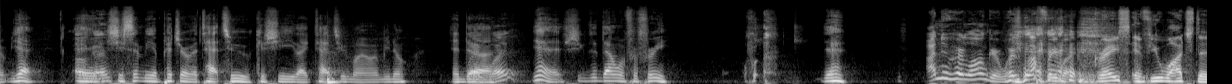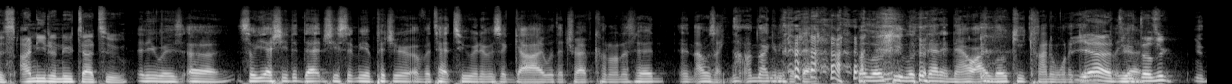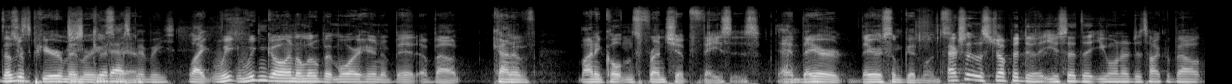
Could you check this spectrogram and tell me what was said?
yeah. And Okay. she sent me a picture of a tattoo because she like tattooed my arm, you know. And uh, what? Yeah, she did that one for free. yeah. I knew her longer. Where's my free one? Grace, if you watch this, I need a new tattoo. Anyways, uh, so yeah, she did that. And she sent me a picture of a tattoo, and it was a guy with a traffic cone on his head. And I was like, no, I'm not gonna get that. but low key, looking at it now, I low key kind of want to get Yeah, it. dude, those are those Just- are pure memories. good ass man. memories. Like we we can go in a little bit more here in a bit about kind of mine and Kolton's friendship phases, Yeah. and they are they are some good ones. Actually, let's jump into it. You said that you wanted to talk about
